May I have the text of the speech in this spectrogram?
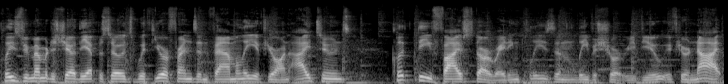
Please remember to share the episodes with your friends and family. If you're on iTunes, click the five star rating, please, and leave a short review. If you're not,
